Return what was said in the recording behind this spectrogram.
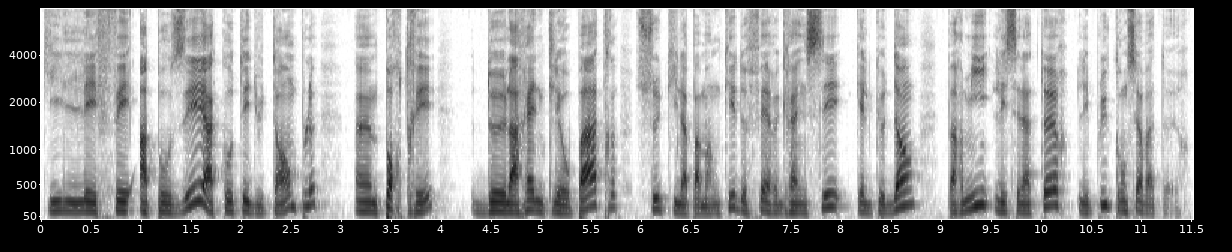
qu'il ait fait apposer à côté du temple un portrait de la reine Cléopâtre, ce qui n'a pas manqué de faire grincer quelques dents parmi les sénateurs les plus conservateurs.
